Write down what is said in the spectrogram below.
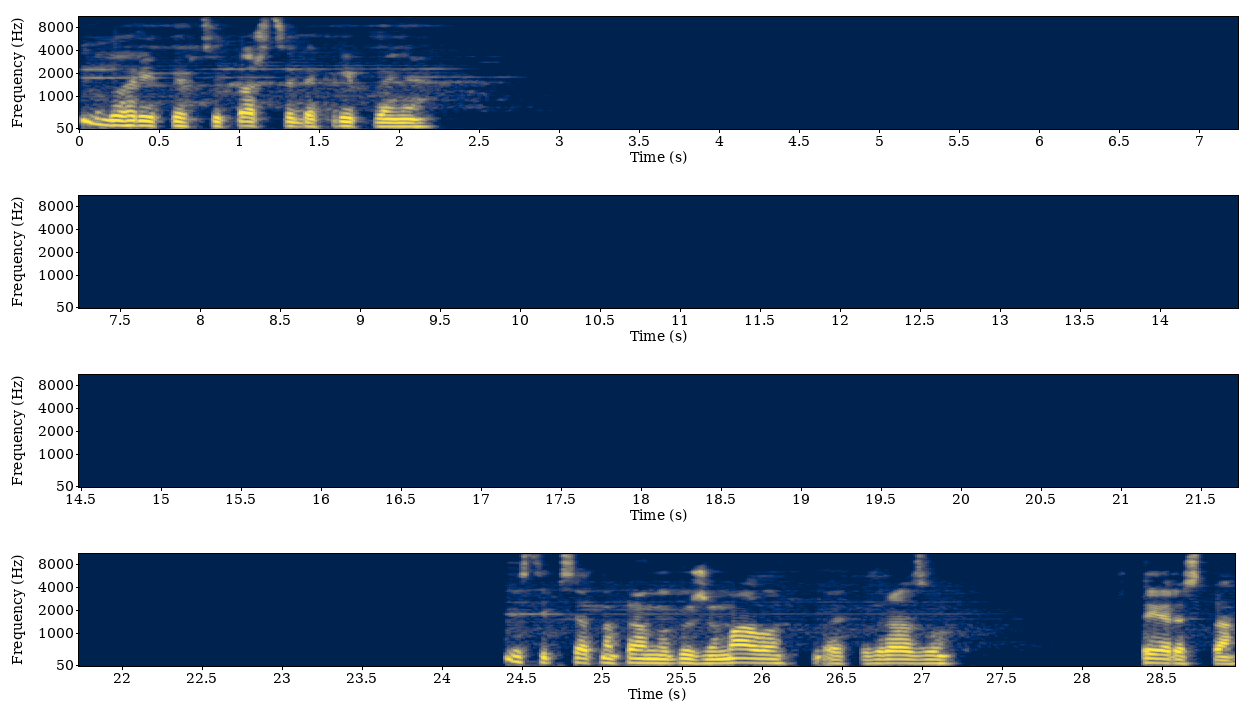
Буду гріти в цій точці для кріплення. — 250, напевно, дуже мало. Давайте зразу 400.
